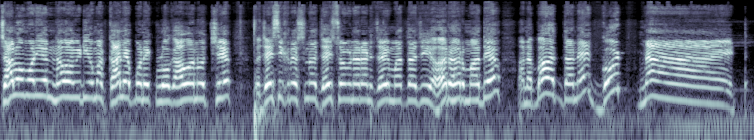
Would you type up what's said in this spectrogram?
ચાલો મળીએ નવા વિડીયોમાં કાલે પણ એક વ્લોગ આવવાનો જ છે. તો જય શ્રી કૃષ્ણ, જય સ્વામિનારાયણ, જય માતાજી, હર હર મહાદેવ અને બધાને ગુડ નાઇટ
